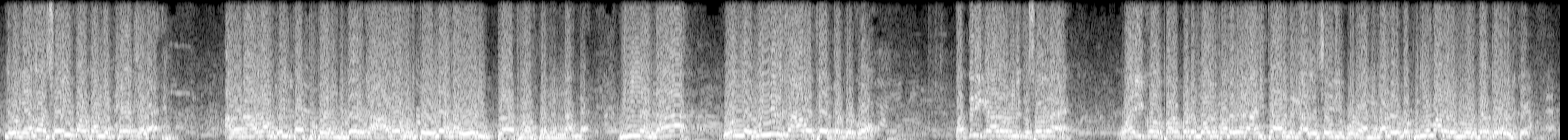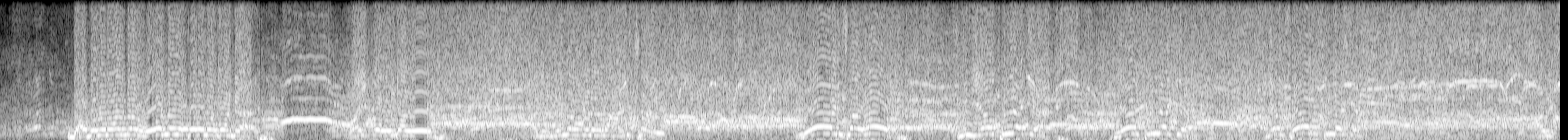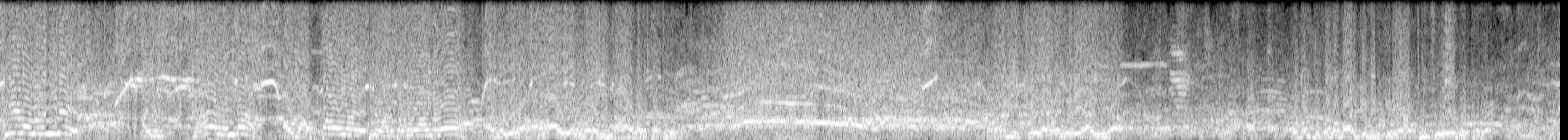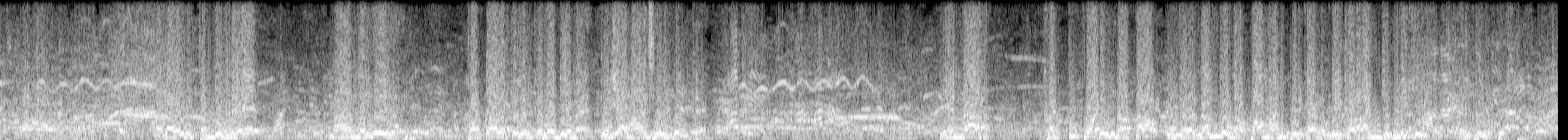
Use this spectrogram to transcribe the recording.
இவங்க எல்லாம் சொல்லி பார்த்தாங்க கேட்கல. அதனாலதான் போய் பத்து பதினஞ்சு பேருக்கு அரை கொடுத்த உடனே ஓடி பிளாட்ஃபார்ம் நின்னாங்க. இல்லன்னா உங்க உயிருக்கு ஆபத்து ஏற்பட்டிருக்கும். பத்திரிகையாளர்களுக்கு சொல்றேன். வைகோ புறப்படும் போது பல பேர் அடித்தாருன்னு காலையில செய்தி போடுவாங்க. அதனால ரொம்ப பிரியமான ரெண்டு மூணு பேப்பர் இருக்கு. இந்த ஐம்பது நாள் தான் ஓடுனதை போட மாட்டாங்க. வைகோ வந்தாரு. அங்க நின்னவங்க அடிச்சாரு. ஏன் அடிச்சாரு? இது ஏன் பிள்ளைங்க? ஏன் பிள்ளைங்க? ஏன் பேர பிள்ளைங்க? அது கீழே வந்து அது காரணம் தான் அவங்க அப்பா அம்மா எப்படி வருத்தப்படுவாங்களோ அதை விட ஆயிரம் மடங்கு நான் வருத்தப்படுவேன். ரவி கீழே இறங்குறியா இல்லையா? உடம்பு பலமா இருக்கு நினைக்கிறியா? தூக்கி வெளியே போட்டுருவேன். அதாவது தம்பிகளே நான் வந்து பட்டாளத்தில் இருக்க வேண்டியவன் தெரியாம அரசியல் பண்ணிட்டேன் ஏன்னா கட்டுப்பாடு இருந்தா தான் உங்களை நம்பி உங்க அப்பா அம்மா அனுப்பியிருக்காங்க. விடியக்கால அஞ்சு மணிக்கு அனுப்பி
